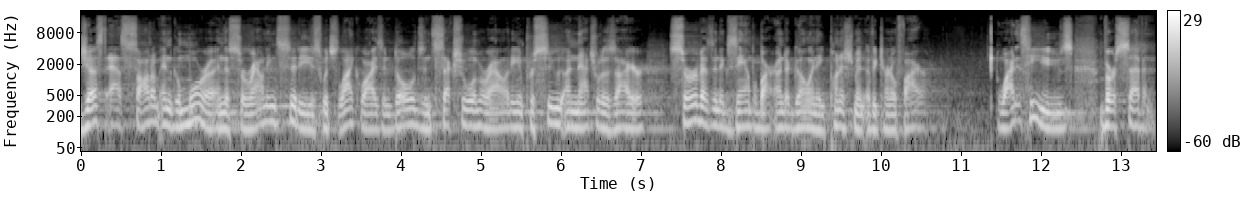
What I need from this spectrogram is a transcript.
Just as Sodom and Gomorrah and the surrounding cities, which likewise indulged in sexual immorality and pursued unnatural desire, serve as an example by undergoing a punishment of eternal fire. Why does he use verse 7?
